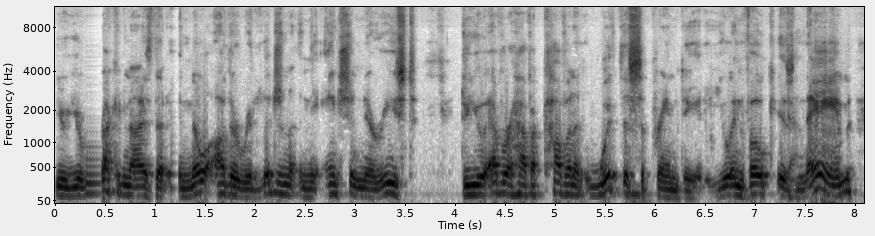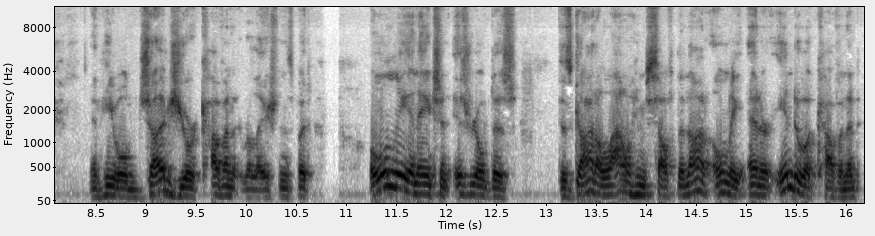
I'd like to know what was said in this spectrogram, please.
you, you recognize that in no other religion in the ancient Near East do you ever have a covenant with the supreme deity. You invoke his yeah. name and he will judge your covenant relations, but only in ancient Israel does, does God allow himself to not only enter into a covenant,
